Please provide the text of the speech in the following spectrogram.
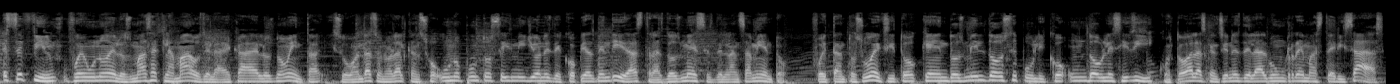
Este film fue uno de los más aclamados de la década de los 90 y su banda sonora alcanzó 1.6 millones de copias vendidas tras dos meses del lanzamiento. Fue tanto su éxito que en 2002 se publicó un doble CD con todas las canciones del álbum remasterizadas,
